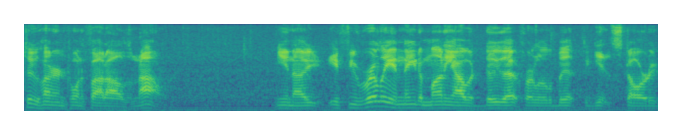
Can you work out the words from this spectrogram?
$225 an hour. You know, if you really in need of money, I would do that for a little bit to get started.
